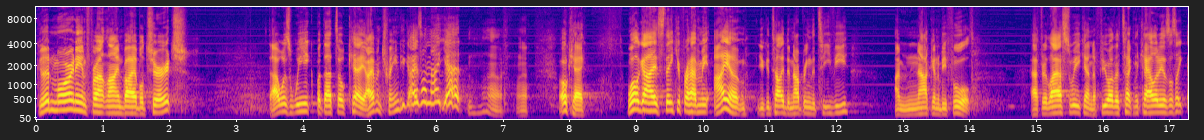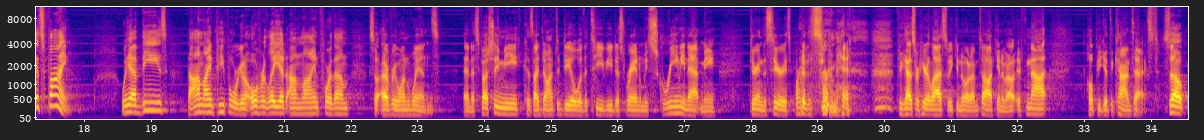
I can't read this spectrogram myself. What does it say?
Good morning, Frontline Bible Church. That was weak, but that's okay. I haven't trained you guys on that yet. Okay. Well, guys, thank you for having me. I am, you can tell I did not bring the TV. I'm not going to be fooled. After last week and a few other technicalities, I was like, it's fine. We have these, the online people, we're going to overlay it online for them so everyone wins. And especially me, because I don't have to deal with a TV just randomly screaming at me during the serious part of the sermon. If you guys were here last week, you know what I'm talking about. If not, hope you get the context. So,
